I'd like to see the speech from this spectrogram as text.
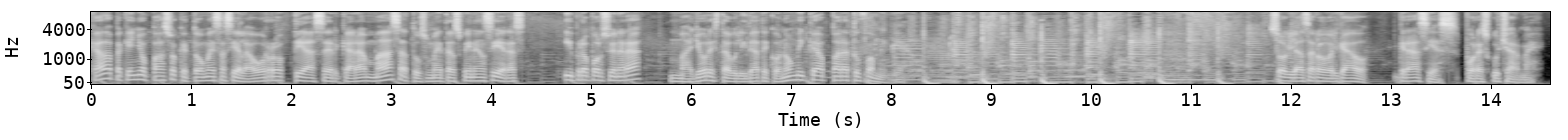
Cada pequeño paso que tomes hacia el ahorro te acercará más a tus metas financieras y proporcionará mayor estabilidad económica para tu familia. Soy Lázaro Delgado. Gracias por escucharme.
